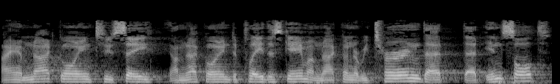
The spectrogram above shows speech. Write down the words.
I am not going to say, I'm not going to play this game. I'm not going to return that, that insult.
